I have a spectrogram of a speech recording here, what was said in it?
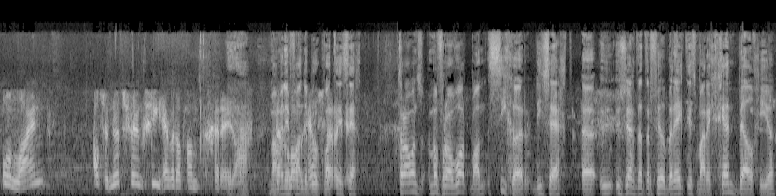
online, als een nutsfunctie hebben we dat dan geregeld. Maar Daar meneer Van den Broek, wat hij zegt... Trouwens, mevrouw Wortman, Sieger, die zegt... eh, u, u zegt dat er veel bereikt is, maar in Gent, België...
